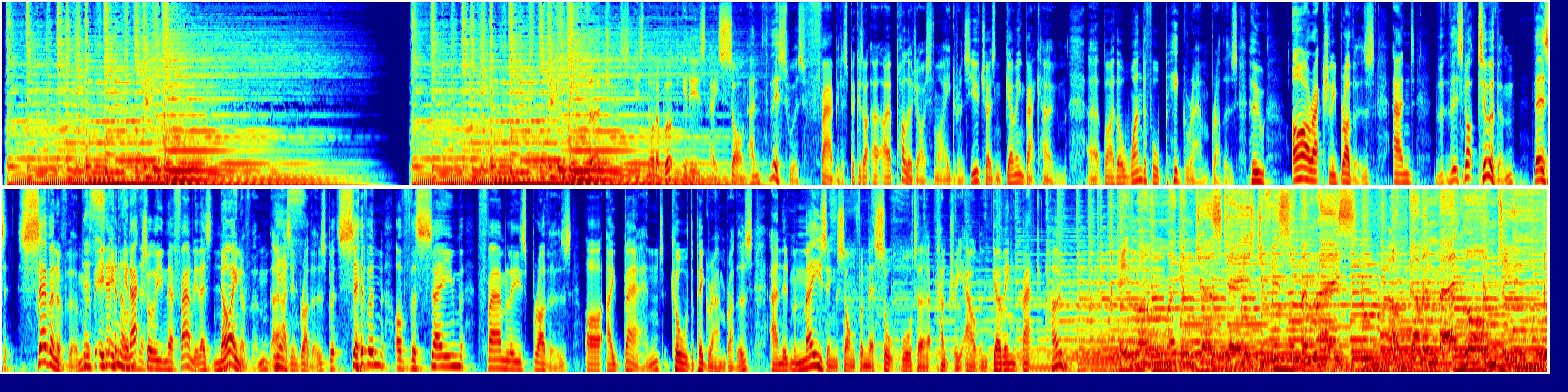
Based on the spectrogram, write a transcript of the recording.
Is a song. And this was fabulous because I, I, apologise for my ignorance. You've chosen Going Back Home uh, by the wonderful Pigram brothers, who are actually brothers. And th- it's not two of them. There's seven of them. There's in, seven in, of in them. actually in their family, there's nine of them, uh, as in brothers, but seven of the same family's brothers are a band called the Pigram Brothers, and an amazing song from their Saltwater Country album, Going Back Home. Hey mom, I can just taste your fish soup and rice. I'm coming back home to you.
